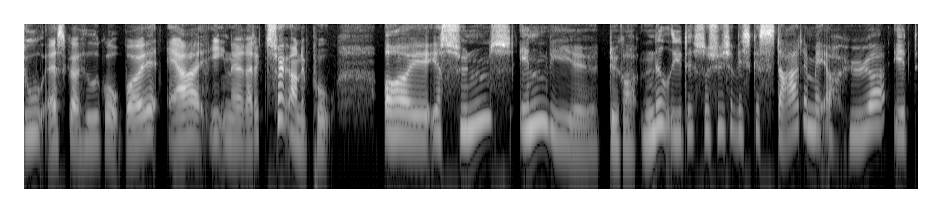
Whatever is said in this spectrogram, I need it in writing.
du, Asger Hedegaard Bøje, er en af redaktørerne på. Og øh, jeg synes, inden vi øh, dykker ned i det, så synes jeg, vi skal starte med at høre et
